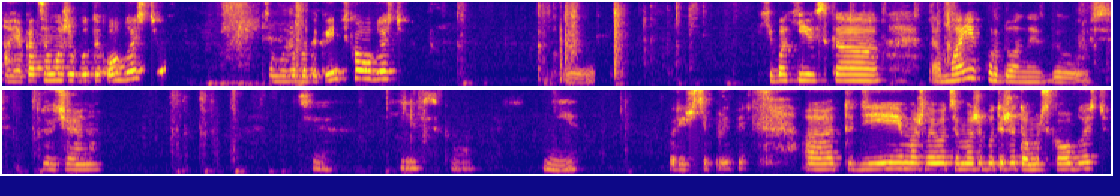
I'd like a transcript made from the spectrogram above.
А яка це може бути область? Це може бути Київська область. Хіба Київська е, має кордони з Білорусі? Звичайно. Це Київська область. Ні. по річці Прип'ять. А, тоді, можливо, це може бути Житомирська область.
